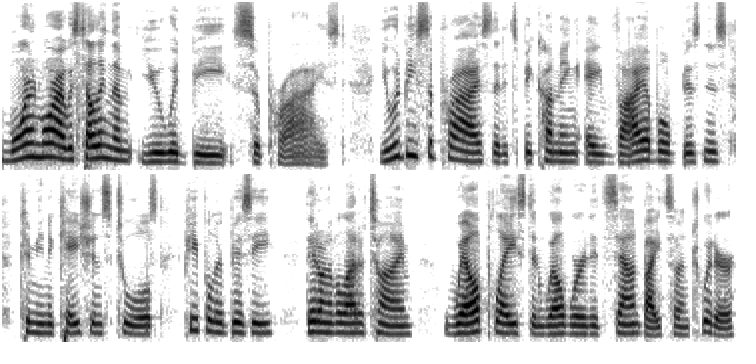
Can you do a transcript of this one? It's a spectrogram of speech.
more and more I was telling them, you would be surprised. You would be surprised that it's becoming a viable business communications tools. People are busy. They don't have a lot of time. Well placed and well worded sound bites on Twitter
